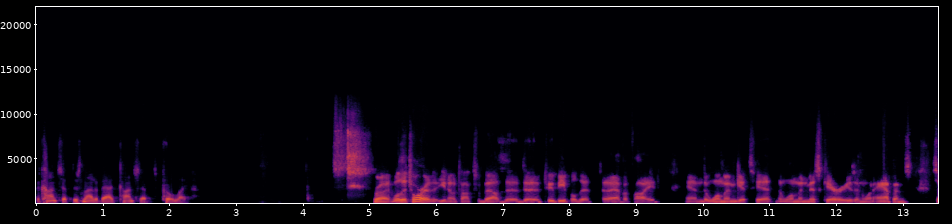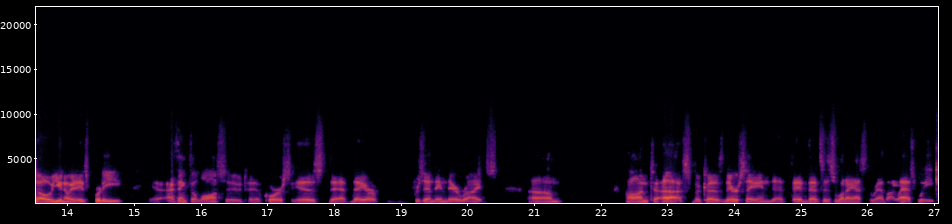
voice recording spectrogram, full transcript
the concept is not a bad concept, pro life. Right. Well, the Torah, you know, talks about the the two people that have a fight, and the woman gets hit, and the woman miscarries, and what happens. So, you know, it's pretty. I think the lawsuit, of course, is that they are presenting their rights um, on to us because they're saying that they, that's this is what I asked the rabbi last week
